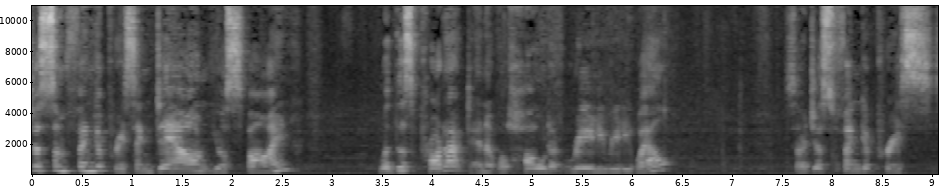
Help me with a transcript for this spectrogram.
just some finger pressing down your spine with this product and it will hold it really, really well. So just finger press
